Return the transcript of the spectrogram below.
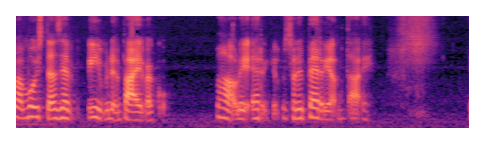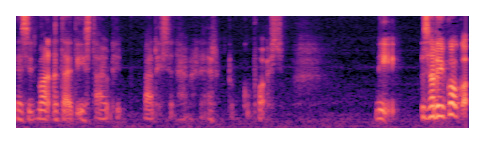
Mä muistan sen viimeinen päivä, kun mä olin Erkillä, se oli perjantai. Ja sitten maanantai tiistai oli välissä Erik nukku pois. Niin se oli koko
